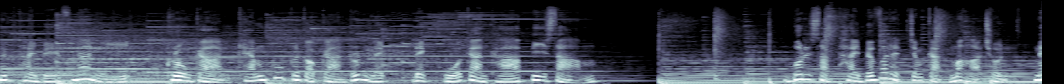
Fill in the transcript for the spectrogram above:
ทึกไทยเบฟหน้านี้ โครงการแคมป์ผู้ประกอบการรุ่นเล็ก เด็กหัวการค้าปี 3 บริษัทไทยเบเวอร์เรจจำกัดมหาชน ใน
